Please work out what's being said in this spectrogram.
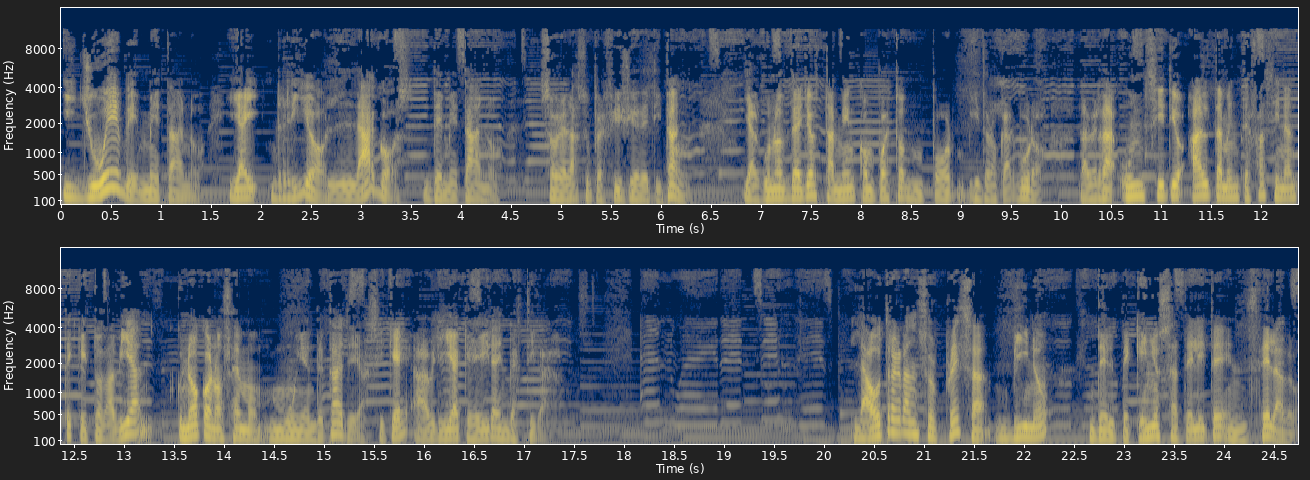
y llueve metano y hay ríos, lagos de metano sobre la superficie de Titán y algunos de ellos también compuestos por hidrocarburos. La verdad, un sitio altamente fascinante que todavía no conocemos muy en detalle, así que habría que ir a investigar. La otra gran sorpresa vino del pequeño satélite Encélado,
